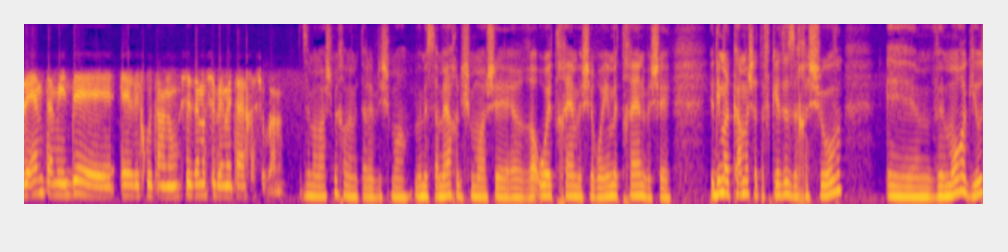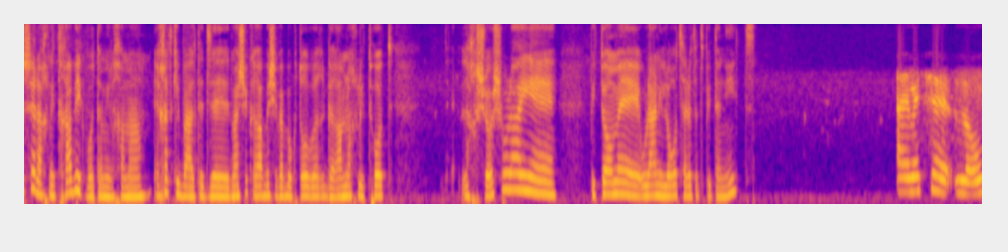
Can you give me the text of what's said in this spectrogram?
והם תמיד אה, העריכו אותנו, שזה מה שבאמת היה חשוב לנו. זה ממש מחמם את הלב לשמוע, ומשמח לשמוע שראו אתכם ושרואים אתכן ושיודעים על כמה שהתפקיד הזה חשוב. אה, ומור, הגיוס שלך נדחה בעקבות המלחמה. איך את קיבלת את זה? מה שקרה ב-7 באוקטובר גרם לך לתהות, לחשוש אולי, אה, פתאום אה, אולי אני לא רוצה להיות תצפיתנית? האמת שלא,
